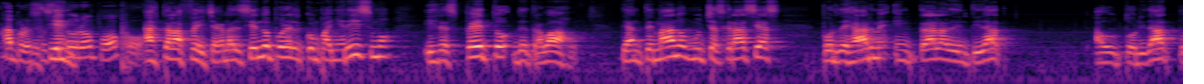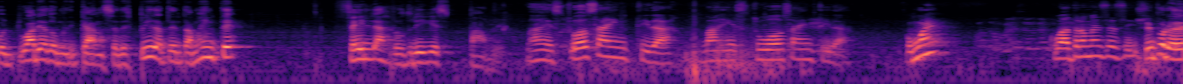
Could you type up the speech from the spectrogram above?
Ah, pero eso sí duró poco. hasta la fecha, agradeciendo por el compañerismo y respeto de trabajo. De antemano, muchas gracias por dejarme entrar a la identidad Autoridad Portuaria Dominicana. Se despide atentamente Feila Rodríguez Pablo. Majestuosa entidad, majestuosa entidad. ¿Cómo es? Cuatro meses sí. Pero e-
